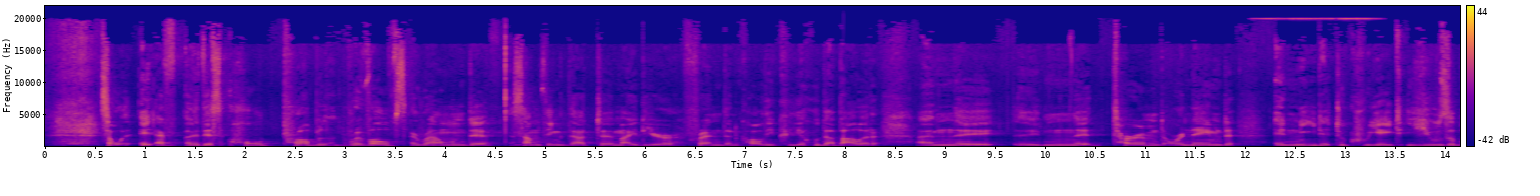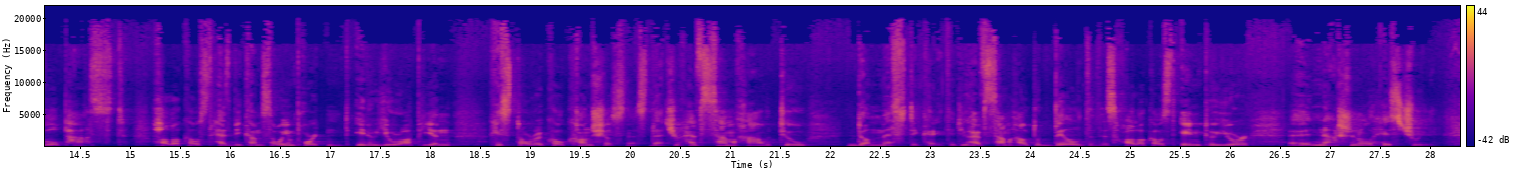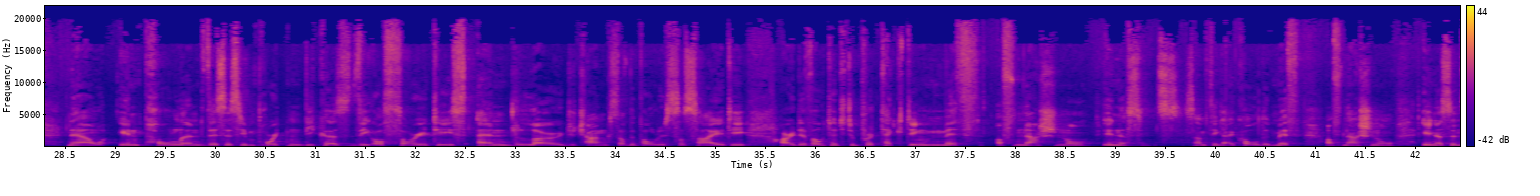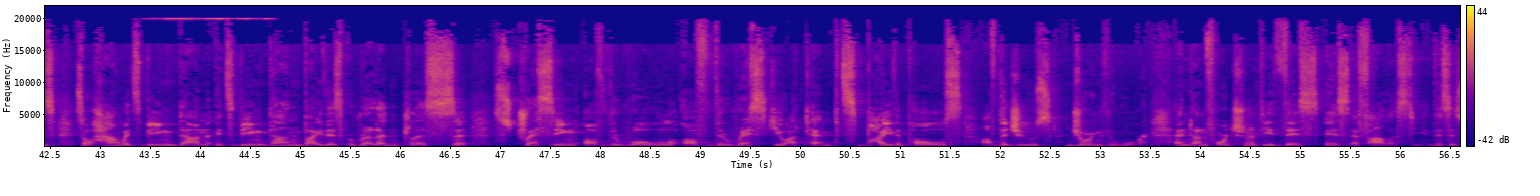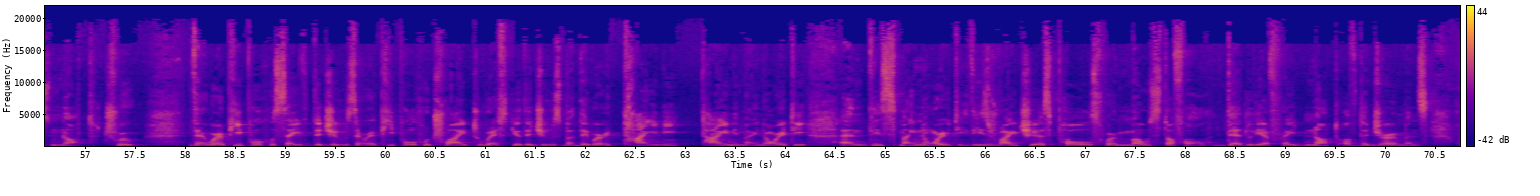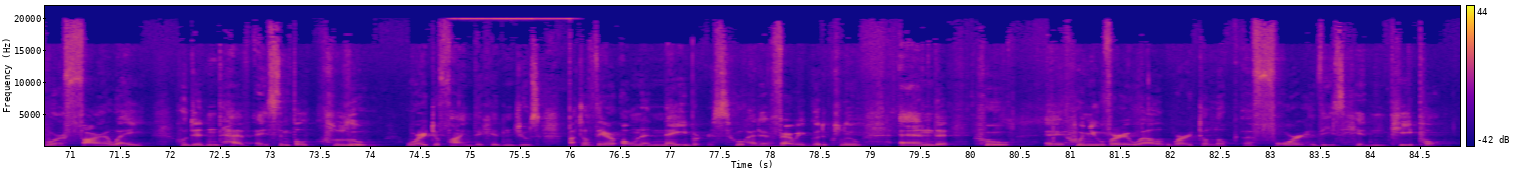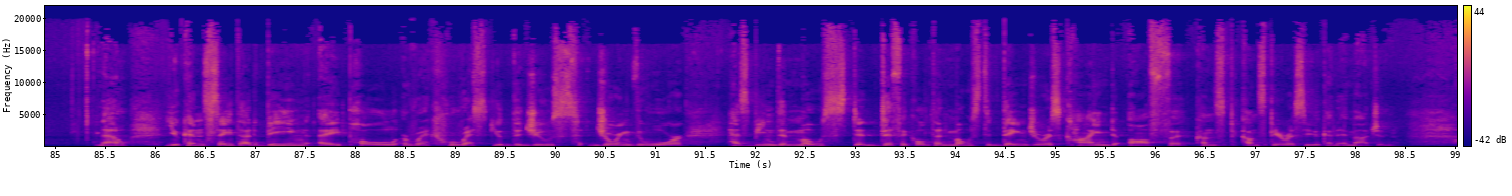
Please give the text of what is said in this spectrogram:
So it, uh, this whole problem revolves around uh, something that uh, my dear friend and colleague Yehuda Bauer um, uh, um, termed or named a need to create usable past. Holocaust has become so important in European historical consciousness that you have somehow to domesticate it. You have somehow to build this Holocaust into your uh, national history. Now, in Poland, this is important because the authorities and large chunks of the Polish society are devoted to protecting myth of national innocence, something I call the myth of national innocence. So, how it's being done? It's being done by this relentless uh, stressing of the role of the rescue attempts by the Poles of the Jews during the war. And unfortunately, this is a fallacy. This is not true. There were people who saved the Jews, there were people who tried to rescue the Jews, but they were a tiny, tiny minority. And this minority, these righteous Poles, were most of all deadly afraid not of the Germans, who were far away, who didn't have a simple clue where to find the hidden Jews, but of their own neighbors, who had a very good clue and who, uh, who knew very well where to look uh, for these hidden people. Now, you can say that being a Pole who rescued the Jews during the war has been the most difficult and most dangerous kind of uh, consp conspiracy you can imagine.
